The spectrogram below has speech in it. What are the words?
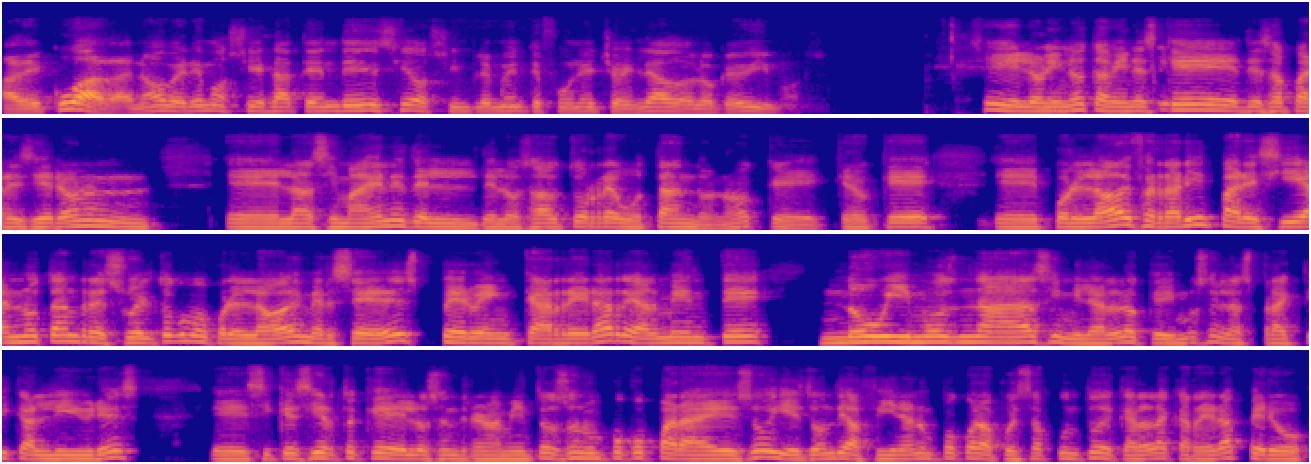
adecuada, ¿no? Veremos si es la tendencia o simplemente fue un hecho aislado lo que vimos. Sí, lo lindo también es que desaparecieron eh, las imágenes del- de los autos rebotando, ¿no? Que creo que eh, por el lado de Ferrari parecía no tan resuelto como por el lado de Mercedes, pero en carrera realmente no vimos nada similar a lo que vimos en las prácticas libres. Eh, sí que es cierto que los entrenamientos son un poco para eso y es donde afinan un poco la puesta a punto de cara a la carrera, pero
